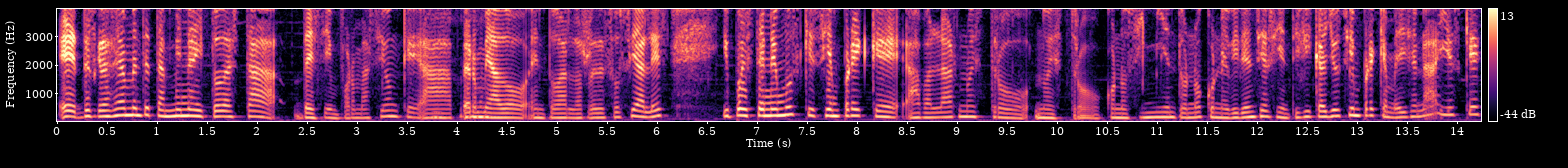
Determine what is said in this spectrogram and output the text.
eh, desgraciadamente también hay toda esta desinformación que ha permeado en todas las redes sociales y pues tenemos que siempre que avalar nuestro, nuestro conocimiento, ¿no? Con evidencia científica. Yo siempre que me dicen, ay, es que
